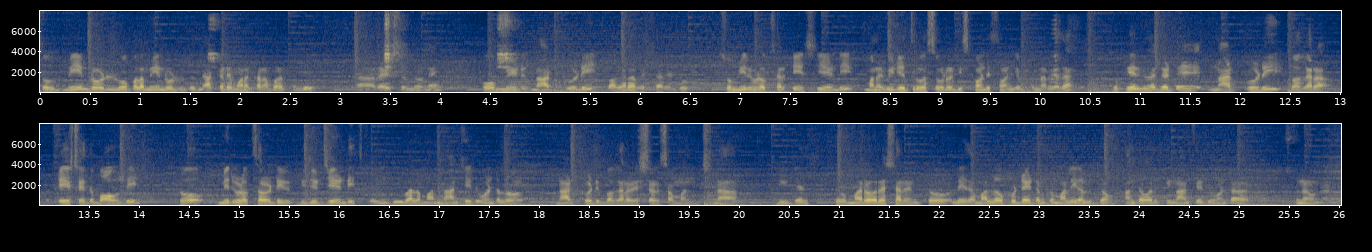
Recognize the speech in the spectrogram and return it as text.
సో మెయిన్ రోడ్ లోపల మెయిన్ రోడ్ ఉంటుంది. అక్కడే మనకు కనపడుతుంది. రైట్ సైడ్లోనే హోమ్ మేడ్ నాటుకోడి బగారా రెస్టారెంట్. సో మీరు కూడా ఒకసారి టేస్ట్ చేయండి. మన వీడియో త్రూ వస్తే కూడా డిస్కౌంట్ ఇస్తామని చెప్తున్నారు కదా. సో పేరుకి తగ్గట్టే నాటుకోడి బగారా టేస్ట్ అయితే బాగుంది. సో మీరు కూడా ఒకసారి విజిట్ చేయండి. సో ఇది వాళ్ళ మన నాన్ చేతి వంటలో నాటుకోడి బగారా రెస్టారెంట్ సంబంధించిన డీటెయిల్స్ సో మరో రెస్టారెంట్తో లేదా మళ్ళీ ఫుడ్ ఐటెంతో మళ్ళీ కలుద్దాం. అంతవరకు నాన్ చేతి వంట చూస్తూనే ఉండండి.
